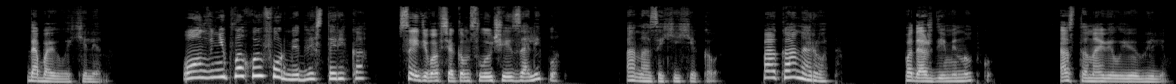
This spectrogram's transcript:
— добавила Хелена. «Он в неплохой форме для старика. Сэдди, во всяком случае, залипла». Она захихикала. «Пока, народ». «Подожди минутку», — остановил ее Уильям.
